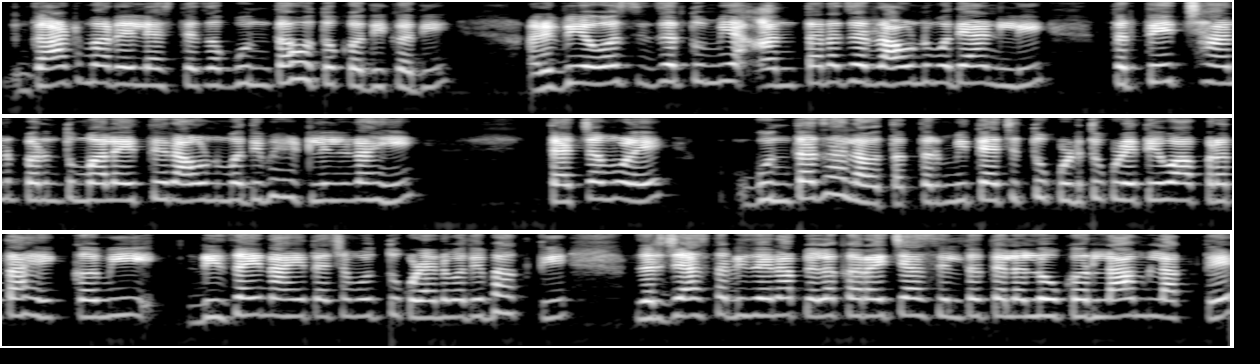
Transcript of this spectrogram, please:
गाठ मारलेले असते त्याचा गुंता होतो कधी कधी आणि व्यवस्थित जर तुम्ही आणताना जर राऊंडमध्ये आणली तर ते छान परंतु तुम्हाला इथे राऊंडमध्ये भेटलेले नाही. त्याच्यामुळे गुंता झाला होता. तर मी त्याचे तुकडे तुकडे ते वापरत आहे. कमी डिझाईन आहे त्याच्यामुळे तुकड्यांमध्ये भागती. जर जास्त डिझाईन आपल्याला करायची असेल तर त्याला लवकर लांब लागते.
